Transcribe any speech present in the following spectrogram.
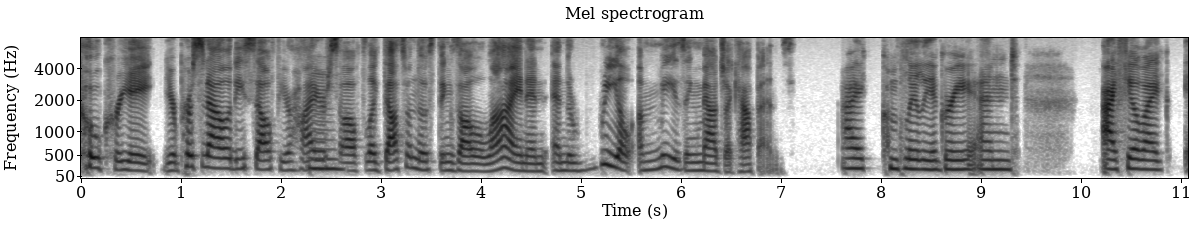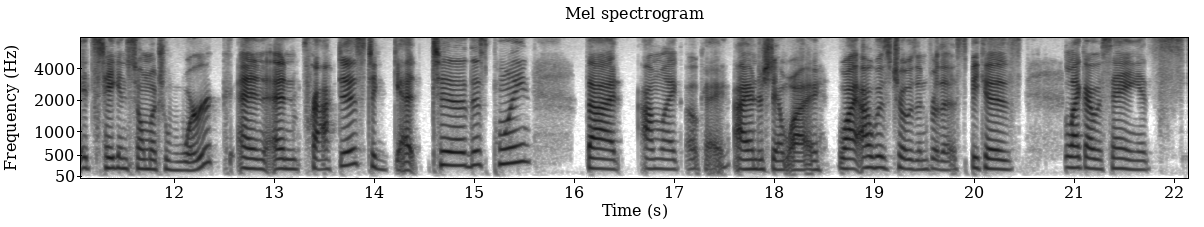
co-create your personality self, your higher mm. self. Like that's when those things all align and and the real amazing magic happens. I completely agree. And I feel like it's taken so much work and and practice to get to this point that I'm like, okay, I understand why why I was chosen for this because like I was saying, it's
